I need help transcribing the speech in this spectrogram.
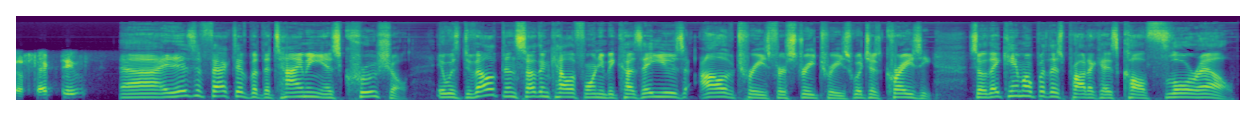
effective? Uh, it is effective, but the timing is crucial. It was developed in Southern California because they use olive trees for street trees, which is crazy. So they came up with this product. It's called Florel,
